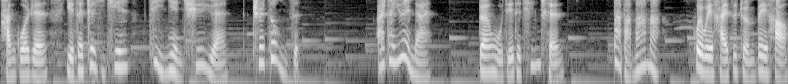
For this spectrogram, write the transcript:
韩国人也在这一天纪念屈原，吃粽子。而在越南，端午节的清晨，爸爸妈妈会为孩子准备好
